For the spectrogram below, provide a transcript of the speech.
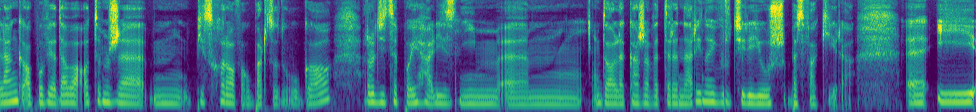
Lange opowiadała o tym, że mm, pies chorował bardzo długo. Rodzice pojechali z nim do lekarza weterynarii, no i wrócili już bez fakira. I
